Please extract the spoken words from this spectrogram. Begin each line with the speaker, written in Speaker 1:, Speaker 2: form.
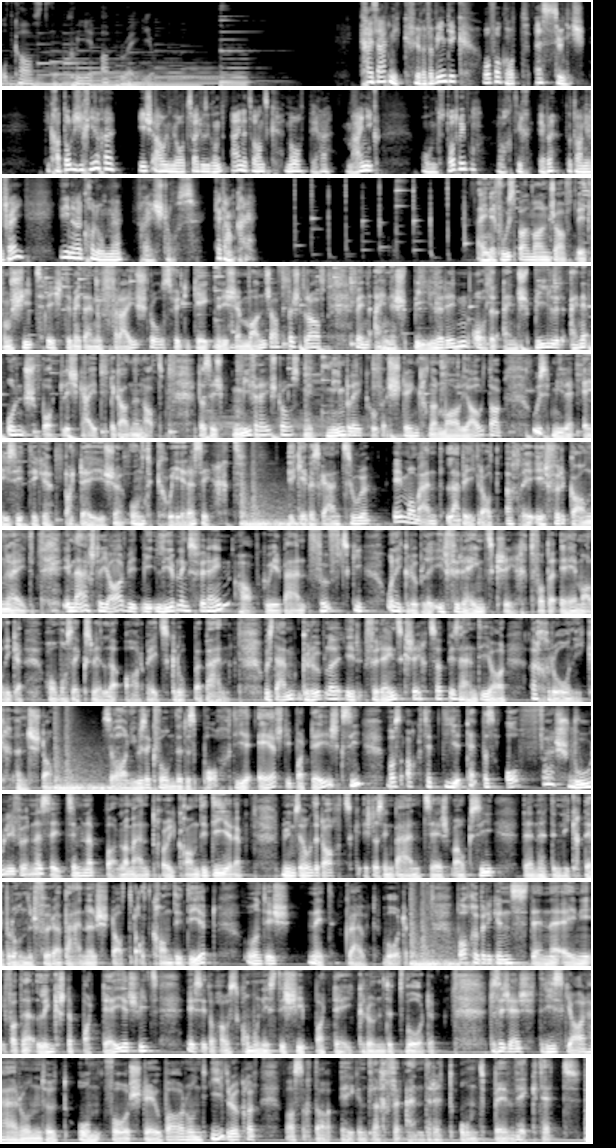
Speaker 1: Podcast von Queer Up Radio.
Speaker 2: Keine Segnung für eine Verbindung, die von Gott ein Sünde ist. Die katholische Kirche ist auch im Jahr 2021 noch dieser Meinung. Und darüber macht sich eben der Daniel Frey in seiner Kolumne Freistoß Gedanken.
Speaker 3: Eine Fußballmannschaft wird vom Schiedsrichter mit einem Freistoß für die gegnerische Mannschaft bestraft, wenn eine Spielerin oder ein Spieler eine Unsportlichkeit begangen hat. Das ist mein Freistoß mit meinem Blick auf einen stinknormalen Alltag aus meiner einseitigen, parteiischen und queeren Sicht. Ich gebe es gerne zu, im Moment lebe ich gerade ein bisschen in der Vergangenheit. Im nächsten Jahr wird mein Lieblingsverein, Habqueer Bern, 50 und ich grüble in der Vereinsgeschichte der ehemaligen homosexuellen Arbeitsgruppe Bern. Aus diesem Grübeln in der Vereinsgeschichte soll bis Ende Jahr eine Chronik entstehen. So habe ich herausgefunden, dass Poch die erste Partei war, die akzeptiert hat, dass offen Schwule für einen Sitz in einem Parlament kandidieren können. 1980 war das in Bern das erste Mal. Dann hat Nick de Brunner für einen Berner Stadtrat kandidiert und ist nicht gewählt worden. Boch übrigens, dann eine der linksten Parteien in der Schweiz, ist sie doch als kommunistische Partei gegründet worden. Das ist erst 30 Jahre her und heute unvorstellbar und eindrücklich, was sich da eigentlich verändert und bewegt hat.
